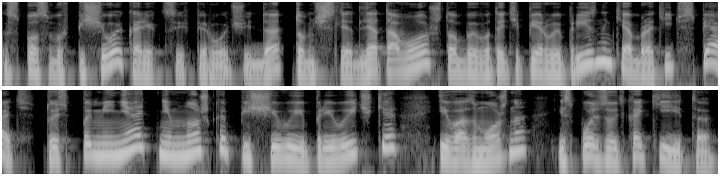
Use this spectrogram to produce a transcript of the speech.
способов пищевой коррекции, в первую очередь, да, в том числе для того, чтобы вот эти первые признаки обратить вспять. То есть поменять немножко пищевые привычки и, возможно, использовать какие-то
